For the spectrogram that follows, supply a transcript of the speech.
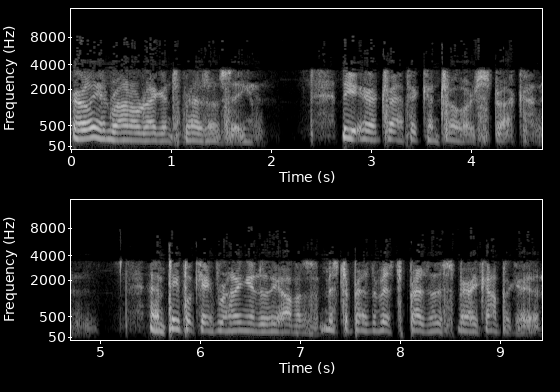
Early in Ronald Reagan's presidency, the air traffic controllers struck. And people came running into the office. Mr. President, Mr. President, this is very complicated.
